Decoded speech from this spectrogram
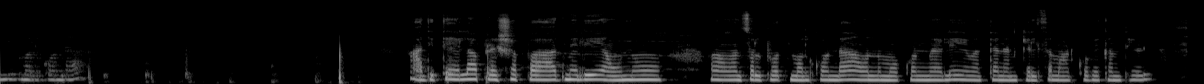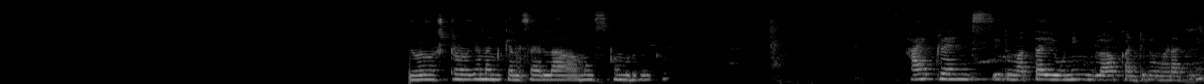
ಈಗ ಮಲ್ಕೊಂಡ? ಆದಿತ್ಯ ಎಲ್ಲ ಫ್ರೆಶ್ ಅಪ್ ಆದಮೇಲೆ ಅವನು ಒಂದು ಸ್ವಲ್ಪ ಹೊತ್ತು ಮಲ್ಕೊಂಡ ಅವನು ಮಲ್ಕೊಂಡ್ಮೇಲೆ ಮತ್ತು ನಾನು ಕೆಲಸ ಮಾಡ್ಕೋಬೇಕಂಥೇಳಿ ಅಷ್ಟರೊಳಗೆ ನನ್ನ ಕೆಲಸ ಎಲ್ಲ ಮುಗಿಸ್ಕೊಂಡ್ಬಿಡ್ಬೇಕು ಹಾಯ್ ಫ್ರೆಂಡ್ಸ್ ಇದು ಮತ್ತೆ ಈವ್ನಿಂಗ್ ಬ್ಲಾಗ್ ಕಂಟಿನ್ಯೂ ಮಾಡತ್ತೀನಿ.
